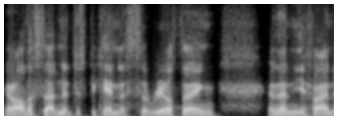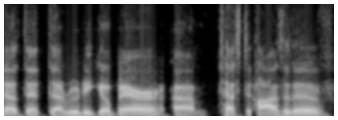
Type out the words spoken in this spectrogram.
and all of a sudden it just became this surreal thing. And then you find out that uh, Rudy Gobert um, tested positive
